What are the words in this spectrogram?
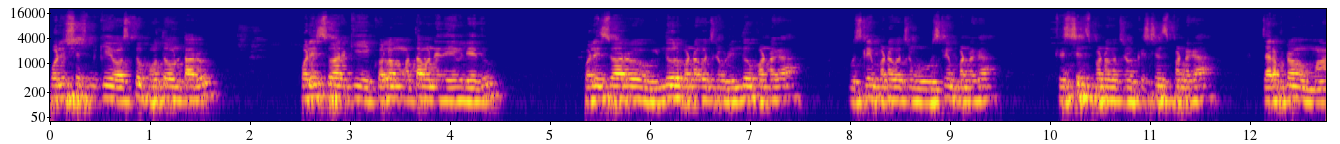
పోలీస్ స్టేషన్కి వస్తూ పోతూ ఉంటారు. పోలీస్ వారికి కులం మతం అనేది ఏమీ లేదు. పోలీస్ వారు హిందువుల పండుగ వచ్చినప్పుడు హిందూ పండుగ ముస్లిం పండుగ వచ్చినప్పుడు ముస్లిం పండుగ క్రిస్టియన్స్ పండుగ వచ్చిన క్రిస్టియన్స్ పండుగ జరపడం మా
